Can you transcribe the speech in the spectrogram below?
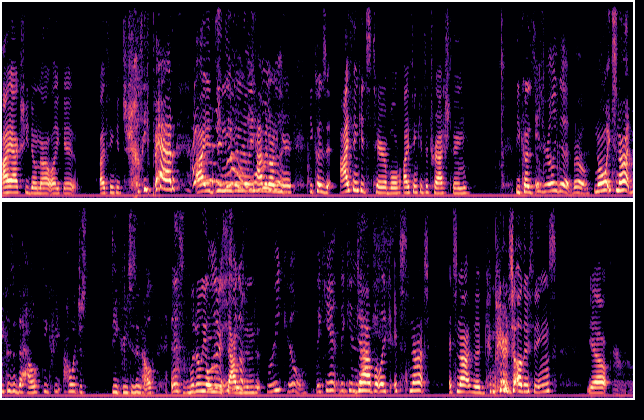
I actually do not like it. I think it's really bad. I, think didn't it's even really It's have it on good. here because I think it's terrible. I think it's a trash thing. Because It's really good, bro. no, it's not because of the health decrease. How it just decreases in health, and it's literally Well, only a it's like a thousand. Free kill. They can't. They can. yeah, but like it's not. It's not good compared to other things. Yeah, I don't know.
